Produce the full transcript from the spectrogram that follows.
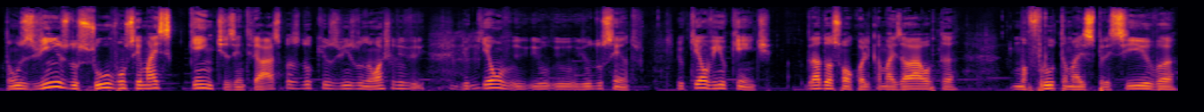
Então, os vinhos do sul vão ser mais quentes, entre aspas, do que os vinhos do norte uhum. e, o que é um, e, o, e o do centro. E o que é um vinho quente? Graduação alcoólica mais alta, uma fruta mais expressiva,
